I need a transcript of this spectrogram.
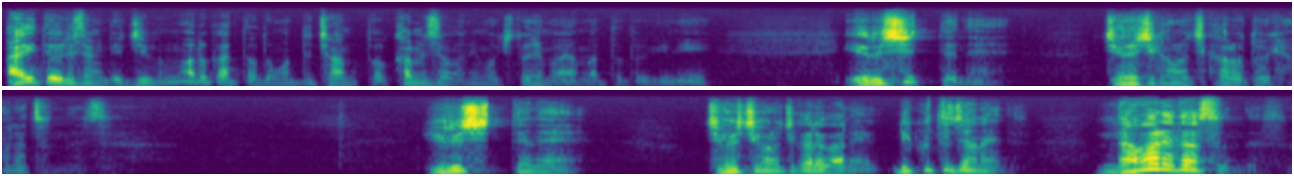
相手を許さなくて自分も悪かったと思ってちゃんと神様にも人にも謝った時に許しってね十字架の力を解き放つんです。許しってね十字架の力がね理屈じゃないんです。流れ出すんです。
